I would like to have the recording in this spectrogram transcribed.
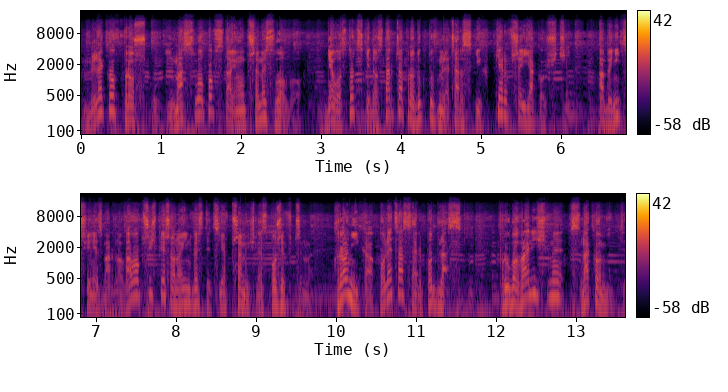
Mleko w proszku i masło powstają przemysłowo. Białostockie dostarcza produktów mleczarskich pierwszej jakości. Aby nic się nie zmarnowało, przyspieszono inwestycje w przemyśle spożywczym. Kronika poleca ser podlaski. Próbowaliśmy znakomity.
